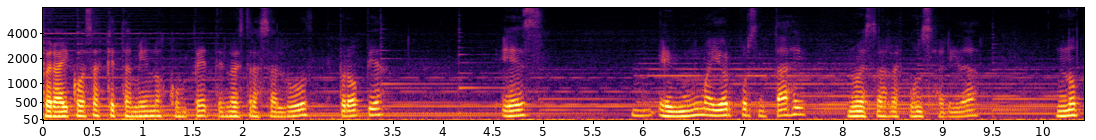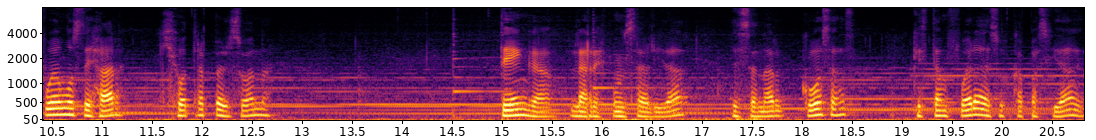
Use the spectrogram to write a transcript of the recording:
pero hay cosas que también nos competen. Nuestra salud propia es en un mayor porcentaje nuestra responsabilidad. No podemos dejar que otra persona tenga la responsabilidad de sanar cosas que están fuera de sus capacidades.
